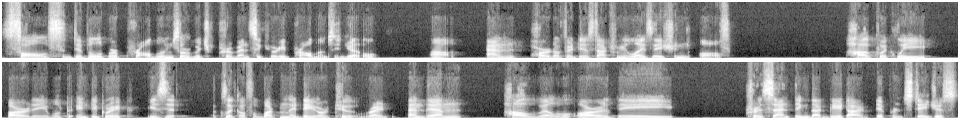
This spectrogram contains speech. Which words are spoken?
solves developer problems or which prevents security problems in general. Uh, and part of it is that realization of how quickly are they able to integrate? Is it a click of a button a day or two, right? And then how well are they presenting that data at different stages,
